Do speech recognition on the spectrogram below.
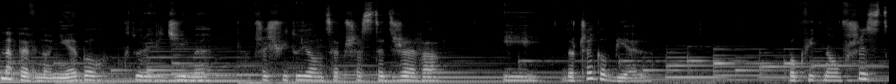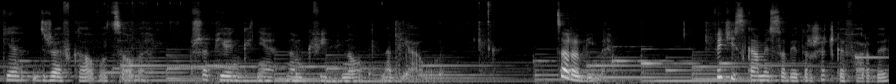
Na pewno niebo, które widzimy prześwitujące przez te drzewa. I do czego biel? Bo kwitną wszystkie drzewka owocowe. Przepięknie nam kwitną na biało. Co robimy? Wyciskamy sobie troszeczkę farby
